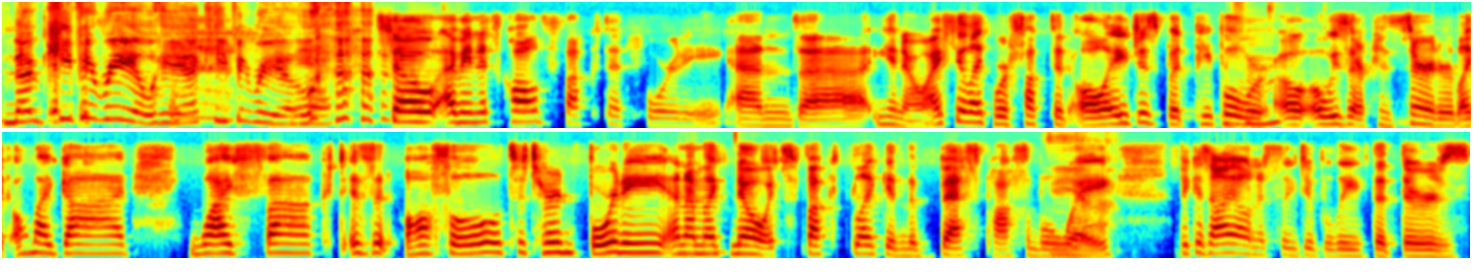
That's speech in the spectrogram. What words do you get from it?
no keep it real here keep it real Yeah. so I mean, it's called "Fucked at 40," and uh, you know, I feel like we're fucked at all ages, but people were Mhm. o- always are concerned or like, "Oh my god, why fucked? Is it awful to turn 40?" And I'm like, "No, it's fucked like in the best possible way." Yeah. Because I honestly do believe that there's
